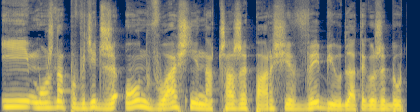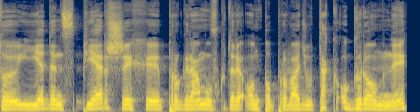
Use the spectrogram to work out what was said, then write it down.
i można powiedzieć, że on właśnie na czarze par się wybił, dlatego że był to jeden z pierwszych e, programów, które on poprowadził, tak ogromnych.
